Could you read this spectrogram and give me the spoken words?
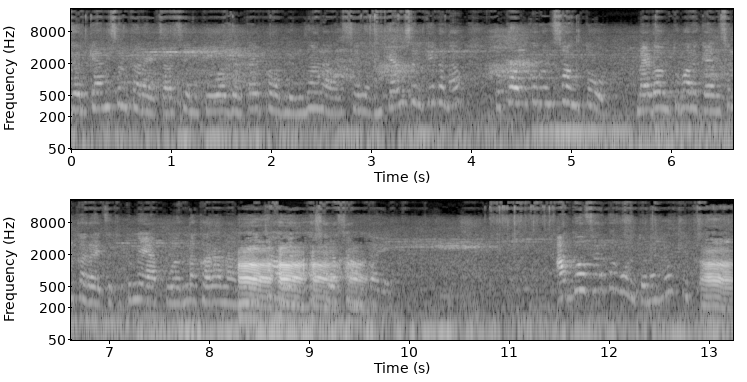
जर कॅन्सल करायचं असेल किंवा जर काही प्रॉब्लेम झाला असेल आणि कॅन्सल केलं ना तो कॉल करून सांगतो मॅडम तुम्हाला कॅन्सल करायचं तर तुम्ही ॲपवर न करा ना. सांगताय. आगाऊसारखं बोलतो ना हा की? हा.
